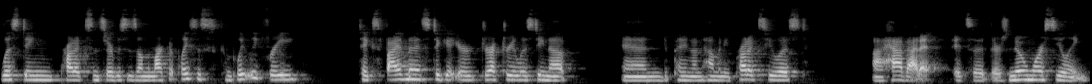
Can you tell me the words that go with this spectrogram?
listing products and services on the marketplace is completely free. It takes five minutes to get your directory listing up and depending on how many products you list, uh, have at it. It's a, there's no more ceiling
